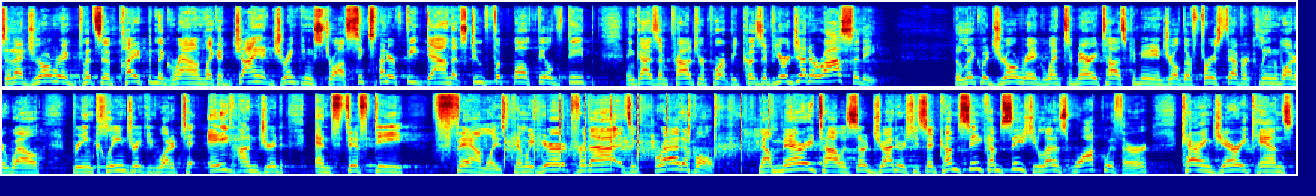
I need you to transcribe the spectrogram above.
So that drill rig puts a pipe in the ground like a giant drinking straw, 600 feet down. That's two football fields deep. And guys, I'm proud to report because of your generosity, the liquid drill rig went to Maritas Community and drilled their first ever clean water well, bringing clean drinking water to 850 families. Can we hear it for that? It's incredible. Now, Marita was so generous. She said, Come see, come see. She let us walk with her, carrying jerry cans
